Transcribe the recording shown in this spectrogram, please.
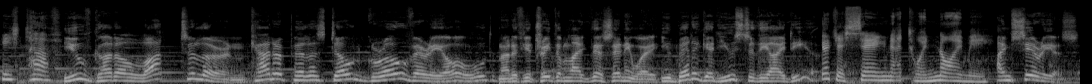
He's tough. You've got a lot to learn. Caterpillars don't grow very old. Not if you treat them like this anyway. You better get used to the idea. You're just saying that to annoy me. I'm serious.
